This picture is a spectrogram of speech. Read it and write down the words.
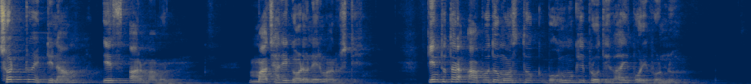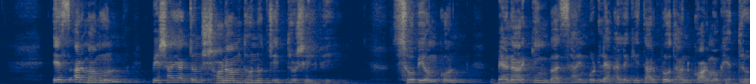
ছোট্ট একটি নাম এস আর মামুন। মাঝারি গড়নের মানুষটি। কিন্তু তার আপদ মস্তক বহুমুখী প্রতিভায় পরিপূর্ণ। এস আর মামুন পেশায় একজন স্বনামধন্য চিত্রশিল্পী। ছবি অঙ্কন, ব্যানার কিংবা সাইনবোর্ড লেখালেখি তার প্রধান কর্মক্ষেত্র।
